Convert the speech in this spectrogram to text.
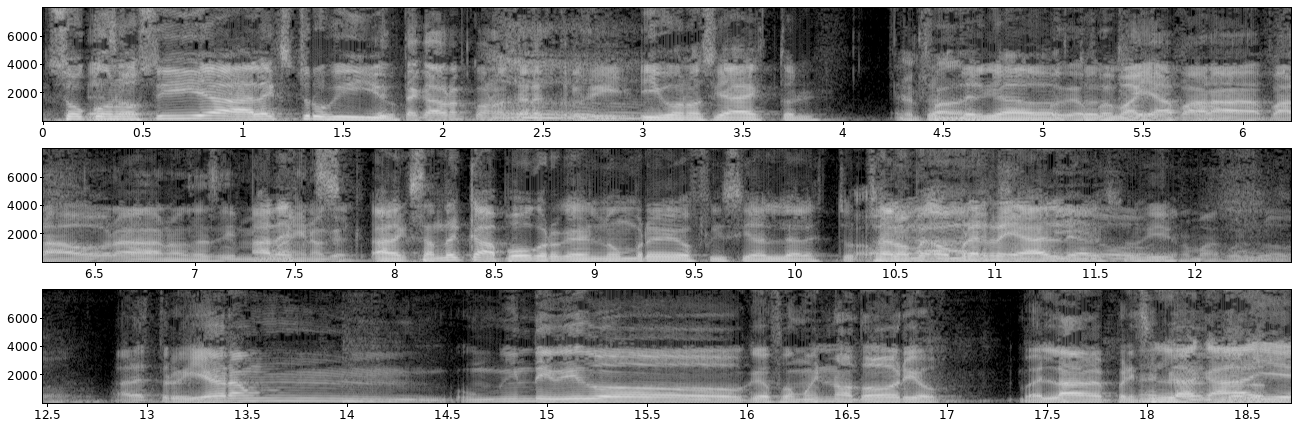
So, conocí a Alex Trujillo Este cabrón conoció a Alex Trujillo. y conocí a Héctor. Héctor Fader. Delgado. Porque Héctor fue para allá para, obra, no sé si me Alex- imagino que. Alexander Capó creo que es el nombre oficial de Alex Trujillo. O sea, el hombre, hombre real de Alex Trujillo. No me acuerdo. Alex Trujillo era un, un individuo que fue muy notorio, ¿verdad? Al principio En la del- del- calle.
